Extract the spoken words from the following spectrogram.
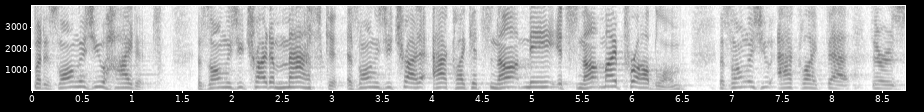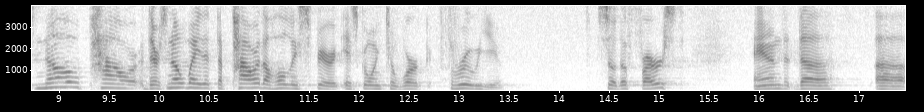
But as long as you hide it, as long as you try to mask it, as long as you try to act like it's not me, it's not my problem, as long as you act like that, there is no power, there's no way that the power of the Holy Spirit is going to work through you. So, the first and the uh,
